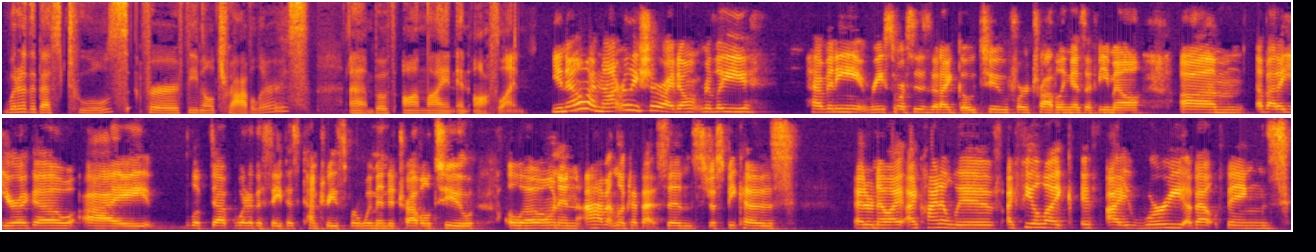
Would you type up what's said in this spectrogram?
What are the best tools for female travelers, um, both online and offline? You know, I'm not really sure. I don't really have any resources that I go to for traveling as a female. Um, about a year ago, I looked up what are the safest countries for women to travel to alone, and I haven't looked at that since just because I don't know. I, I kind of live, I feel like if I worry about things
